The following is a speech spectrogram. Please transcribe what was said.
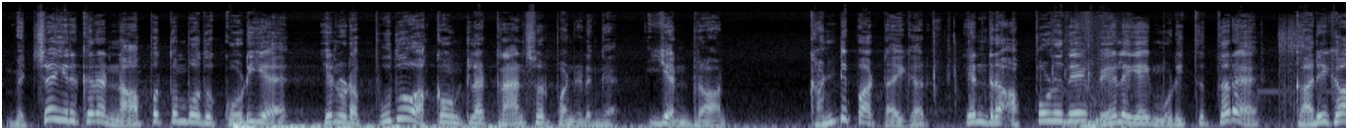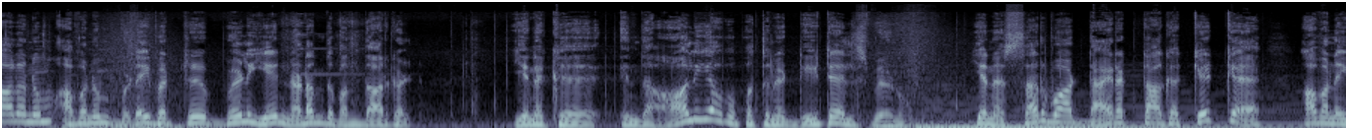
மிச்சம் இருக்கிற 49 கோடியை என்னோட புது அக்கௌண்ட்ல டிரான்ஸ்ஃபர் பண்ணிடுங்க என்றான். கண்டிப்பா டைகர் என்று அப்பொழுதே வேலையை முடித்து தர கரிகாலனும் அவனும் விடைபெற்று வெளியே நடந்து வந்தார்கள். எனக்கு இந்த ஆலியாவை பத்தின டீட்டெயில்ஸ் வேணும் என சர்வா டைரக்டாக கேட்க அவனை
